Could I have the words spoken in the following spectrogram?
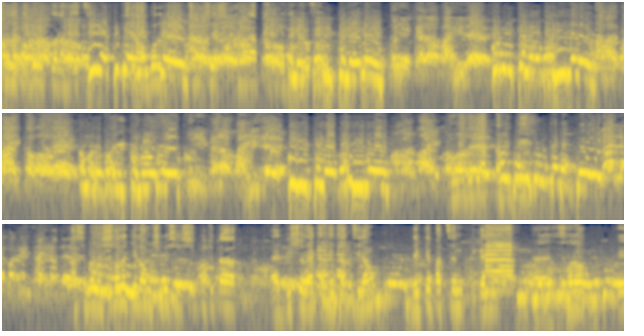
সড়ক অবরোধ করা হয়েছে এই অবরোধের বিশেষ আমরা ভাই কেন বাহিরে। আমরা যদি আপনাদেরকে আশেপাশের সড়কের অংশ বিশেষ কিছুটা দৃশ্য দেখাতে চাচ্ছিলাম। দেখতে পাচ্ছেন এখানে সড়কে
